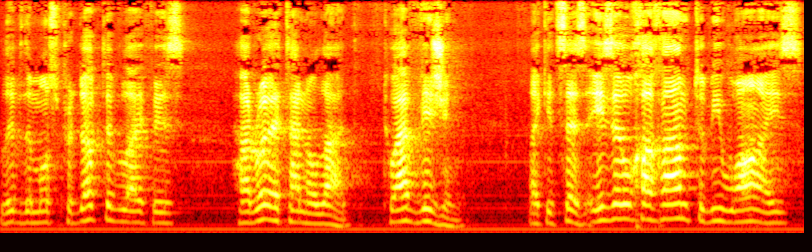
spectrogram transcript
live the most productive life is haroet hanolad, to have vision. Like it says, Ezeu chacham, to be wise.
